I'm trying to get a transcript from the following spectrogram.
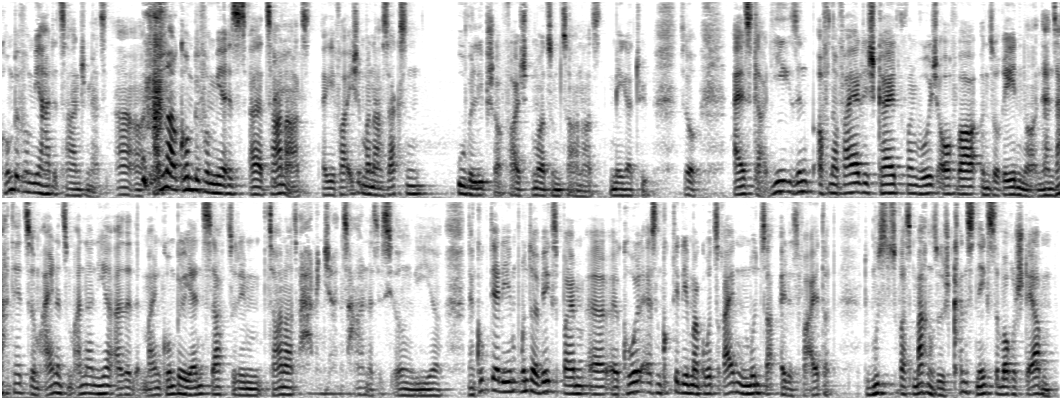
Kumpel von mir hatte Zahnschmerzen. Ah, ah. Anderer Kumpel von mir ist äh, Zahnarzt. Da fahre ich immer nach Sachsen. Uwe Liebscher, fahre ich immer zum Zahnarzt. Megatyp. So, alles klar. Die sind auf einer Feierlichkeit, von wo ich auch war, und so reden wir. Und dann sagt er zum einen zum anderen hier, also mein Kumpel Jens sagt zu dem Zahnarzt, ah Mensch, ein Zahn, das ist irgendwie hier. Dann guckt er dem unterwegs beim äh, äh, Kohlessen, guckt er dem mal kurz rein in den Mund, sagt, ey, das ist veraltert. Du musst was machen, so, ich kannst nächste Woche sterben.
